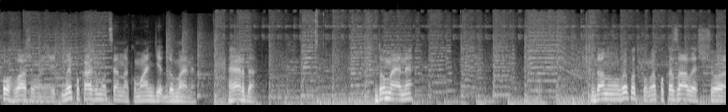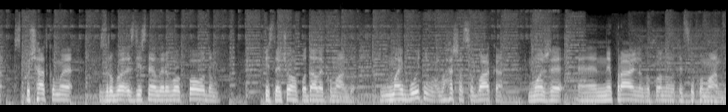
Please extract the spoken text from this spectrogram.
поглажування. Ми покажемо це на команді до мене. Герда. До мене. В даному випадку ми показали, що спочатку ми зробили, здійснили ривок поводом, після чого подали команду. В майбутньому ваша собака може е, неправильно виконувати цю команду,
